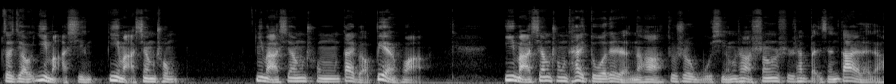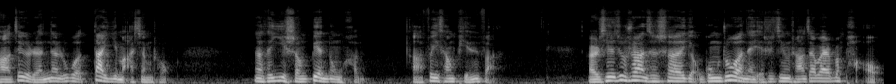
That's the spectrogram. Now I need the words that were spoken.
这叫一马星，一马相冲，一马相冲代表变化，一马相冲太多的人呢，哈，就是五行上生日时辰本身带来的哈，这个人呢，如果带一马相冲，那他一生变动很啊，非常频繁，而且就算是说有工作呢，也是经常在外边跑。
